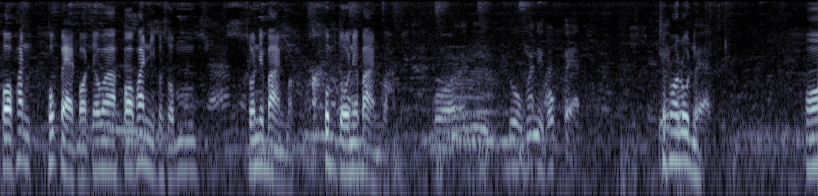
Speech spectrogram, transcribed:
พอพันธุ์หกแปดบอกแต่ว่าพอพันธุ์นี่ผสมชนในบ้านบ่คมโตในบ้านบ่บ่อันนี้ลูกมันนี่หกแปดเฉพาะรุ่นอ๋อ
